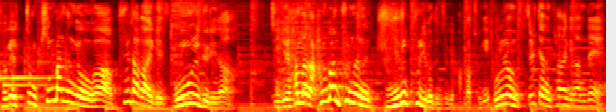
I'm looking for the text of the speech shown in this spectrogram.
저게 좀 킹 받는 경우가 풀다가 이게 동물들이나 이게 하면 한 번 풀면은 주룩 풀리거든 저게 바깥쪽이 물론 쓸 때는 편하긴 한데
